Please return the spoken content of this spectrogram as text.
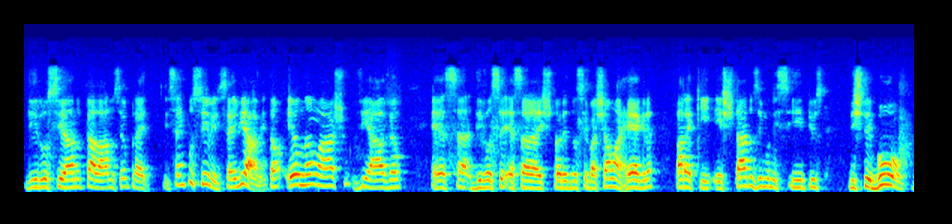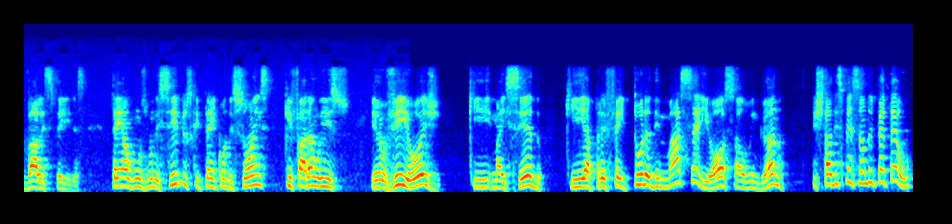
de Luciano que está lá no seu prédio. Isso é impossível, isso é inviável. Então, eu não acho viável essa, de você, essa história de você baixar uma regra para que estados e municípios distribuam vales-feiras. Tem alguns municípios que têm condições que farão isso. Eu vi hoje, que mais cedo, que a prefeitura de Maceió, salvo engano, está dispensando o IPTU.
